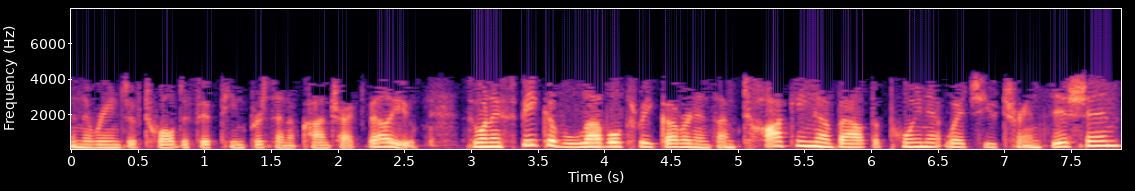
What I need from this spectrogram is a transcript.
in the range of 12 to 15 percent of contract value. So when I speak of level three governance, I'm talking about the point at which you transition,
